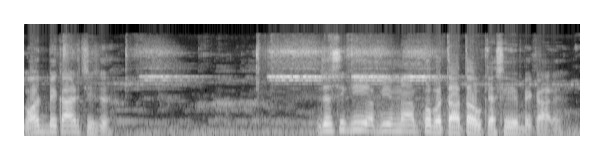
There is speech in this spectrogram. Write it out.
बहुत बेकार चीज़ है। जैसे कि अभी मैं आपको बताता हूँ कैसे ये बेकार है।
